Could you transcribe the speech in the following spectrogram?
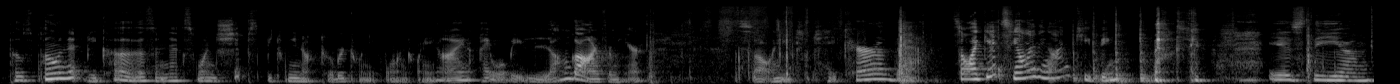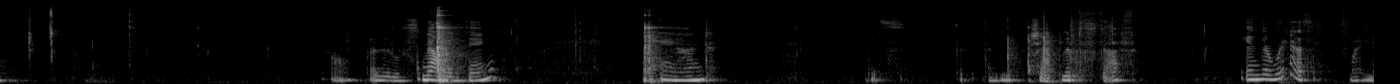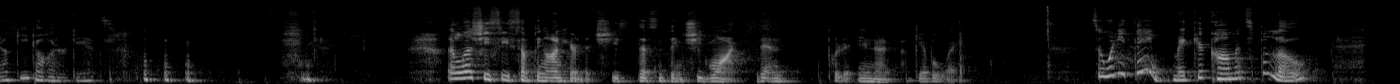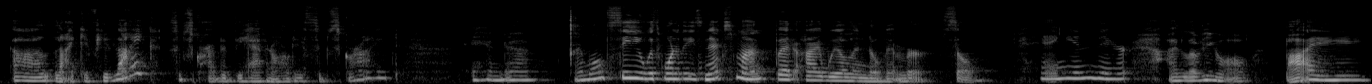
postpone it because the next one ships between October 24 and 29. I will be long gone from here. So I need to take care of that. So I guess the only thing I'm keeping is the, um, you know, the little smelly thing. And this, the, the chap lip stuff. And the rest, my lucky daughter gets. Unless she sees something on here that she doesn't think she'd want, then put it in a, a giveaway. So what do you think? Make your comments below. Uh, like if you like. Subscribe if you haven't already subscribed. And uh, I won't see you with one of these next month, but I will in November. So hang in there. I love you all. Bye.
